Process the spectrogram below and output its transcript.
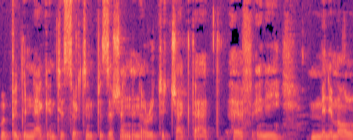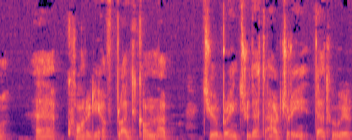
We put the neck into certain position in order to check that if any minimal uh, quantity of blood going up to your brain through that artery, that will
